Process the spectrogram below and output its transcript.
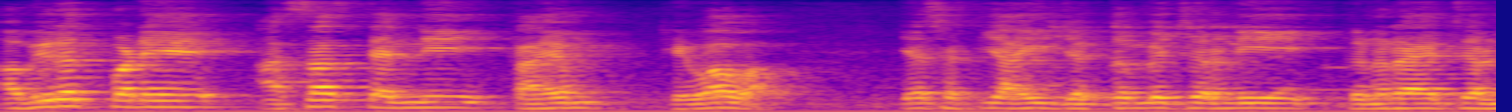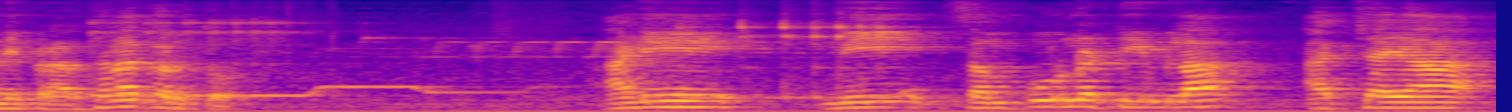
अविरतपणे असाच त्यांनी कायम ठेवावा. यासाठी आई जगदंबे चरणी गणराया चरणी प्रार्थना करतो. आणि मी संपूर्ण टीमला आजच्या या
